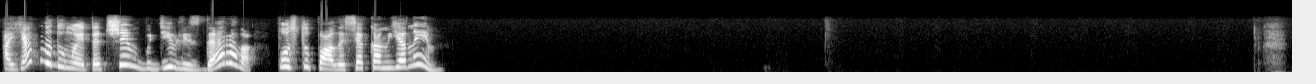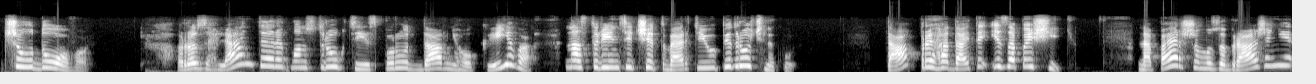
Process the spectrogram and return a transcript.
А як ви думаєте, чим будівлі з дерева поступалися кам'яним? Чудово! Розгляньте реконструкції споруд давнього Києва на сторінці 4 у підручнику. Та пригадайте і запишіть. На першому зображенні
